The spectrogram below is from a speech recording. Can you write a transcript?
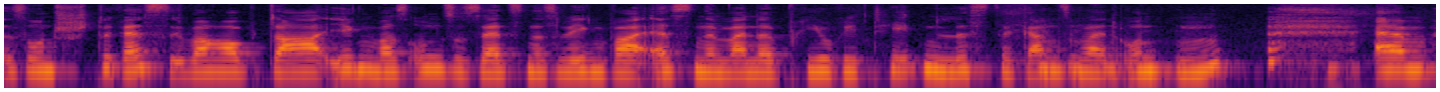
so ein Stress überhaupt da, irgendwas umzusetzen. Deswegen war Essen in meiner Prioritätenliste ganz weit unten. Ähm,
